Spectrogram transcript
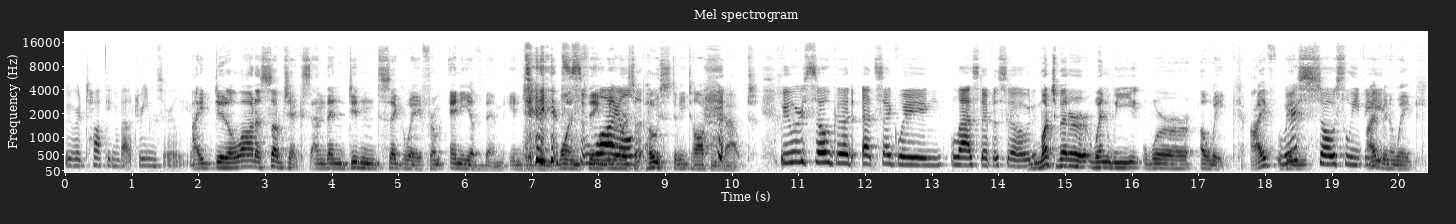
we were talking about dreams earlier. I did a lot of subjects and then didn't segue from any of them into the one thing we were supposed to be talking about. We were so good at segueing last episode. Much better when we were awake. I've We're been, so sleepy, I've been awake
